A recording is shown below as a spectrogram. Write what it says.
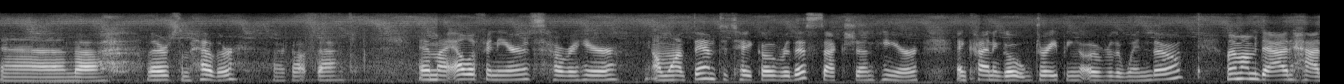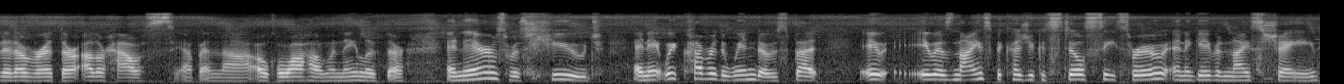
And uh, there's some heather. I got that. And my elephant ears over here, I want them to take over this section here and kind of go draping over the window. My mom and dad had it over at their other house up in uh, Ocklawaha when they lived there. And theirs was huge and it would cover the windows but it, it was nice because you could still see through and it gave it a nice shade.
